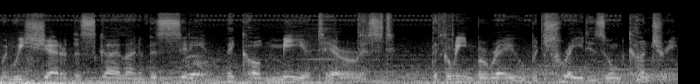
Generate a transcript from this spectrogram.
When we shattered the skyline of this city, they called me a terrorist. The Green Beret who betrayed his own country.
